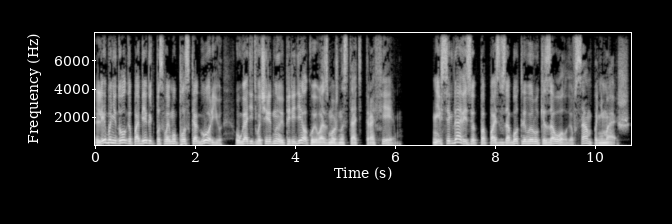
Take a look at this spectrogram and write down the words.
либо недолго побегать по своему плоскогорью, угодить в очередную переделку и, возможно, стать трофеем. Не всегда везет попасть в заботливые руки зоологов, сам понимаешь.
